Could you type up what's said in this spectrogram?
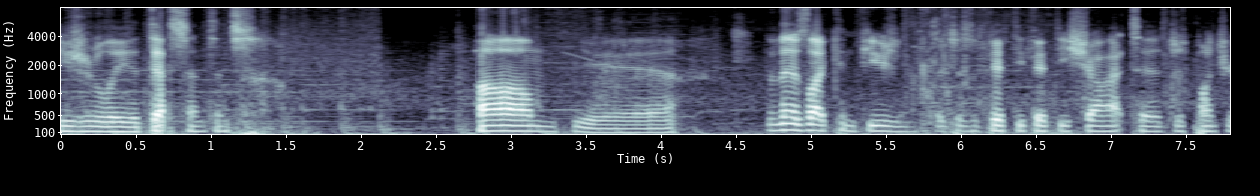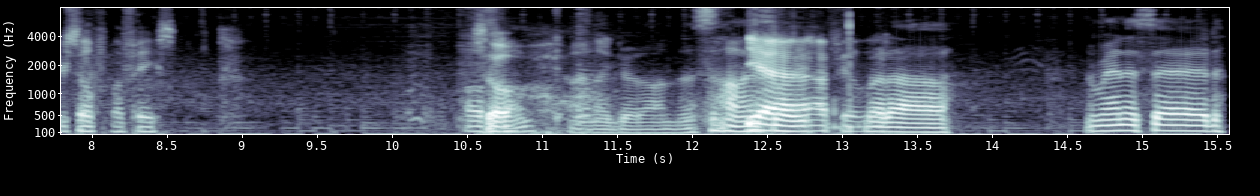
usually a death sentence. Um, Yeah. then there's like confusion, which is a 50-50 shot to just punch yourself in the face. Also, So- I'm kind of good on this, honestly. Yeah, I feel it. But that. uh, Amanda said,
